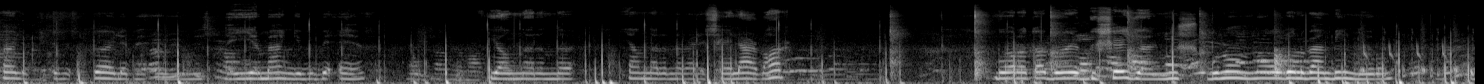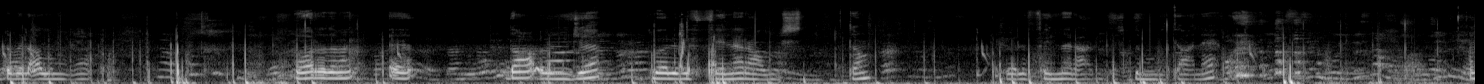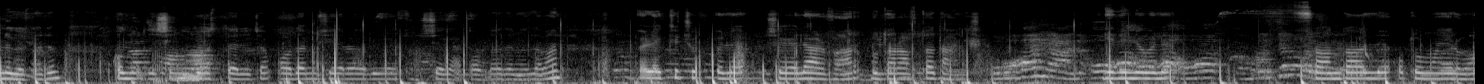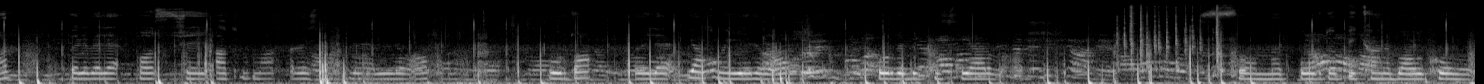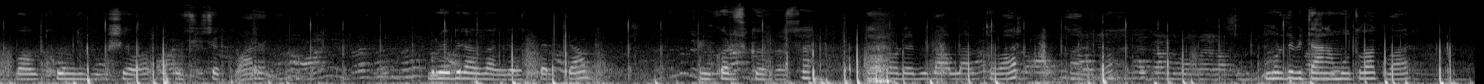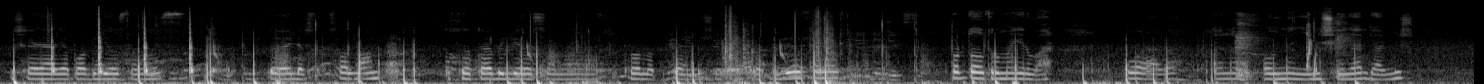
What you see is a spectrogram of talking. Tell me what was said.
Şöyle bir böyle bir evimiz. Değirmen gibi bir ev. Yanlarında yanlarında böyle şeyler var. Bu arada böyle bir şey gelmiş. Bunun ne olduğunu ben bilmiyorum. Burada böyle alınmıyor. Bu arada ben e, daha önce böyle bir fener almıştım. Şöyle fener almıştım bir tane. Onu gösterdim. Onları da şimdi göstereceğim. Oradan bir şey arayabiliyorsunuz. Şeyler topladığınız zaman. Böyle küçük böyle şeyler var. Bu tarafta da aynı şey. Gidince böyle sandalye oturma yeri var. Böyle böyle post şey atma, resim atma yeri var. Burada böyle yatma yeri var. Burada bir bilgisayar var. Sonra burada bir tane balkon, balkon gibi bir şey var. Burada çiçek var. Burayı birazdan göstereceğim. Yukarı çıkıyor burası. Orada bir bağlantı var galiba. Burada bir tane mutfak var. Bir şeyler yapabiliyorsunuz. Böyle falan ısıtabiliyorsunuz. Dolaptan bir şeyler yapabiliyorsunuz. Burada oturma yeri var. Bu arada yani oyuna yeni şeyler gelmiş.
